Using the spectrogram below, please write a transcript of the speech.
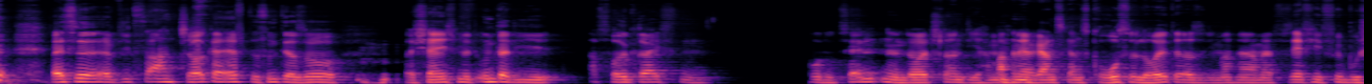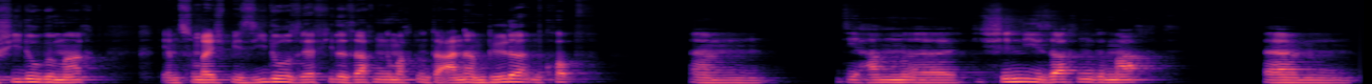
weißt du, äh, Bizarre und Joker F, das sind ja so wahrscheinlich mitunter die erfolgreichsten Produzenten in Deutschland. Die machen ja mhm. ganz, ganz große Leute. Also die machen ja sehr viel für Bushido gemacht. Die haben zum Beispiel Sido sehr viele Sachen gemacht, unter anderem Bilder im Kopf. Ähm, die haben äh, die Shindy-Sachen gemacht. Ähm,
